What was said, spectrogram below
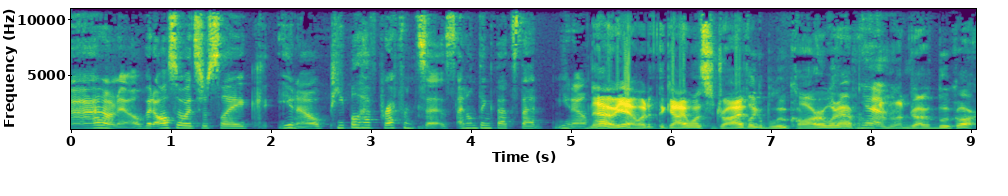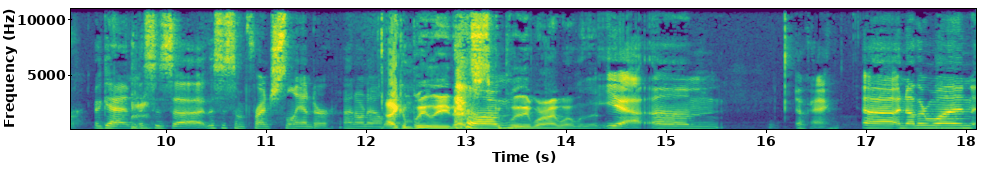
I don't know. But also, it's just like you know, people have preferences. I don't think that's that. You know, No, yeah. What if the guy wants to drive like a blue car or whatever? Yeah. I'm, I'm driving a blue car. again, this is uh this is some French slander. I don't know. I completely. That's Um, completely where I went with it. Yeah. Um. Okay. Uh, another one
